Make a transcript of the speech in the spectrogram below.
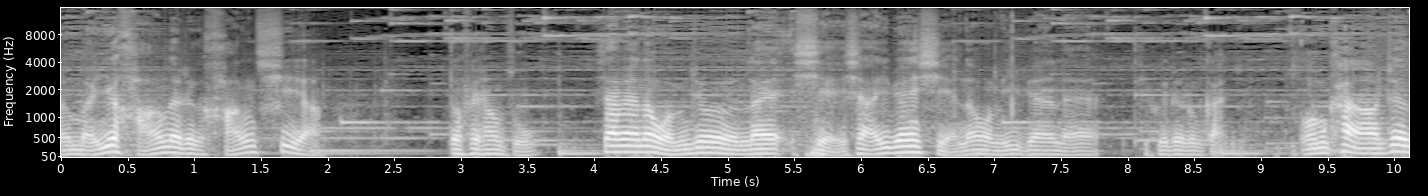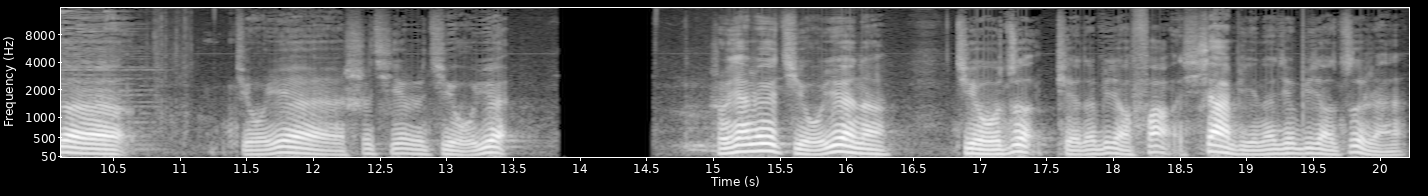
呃每一行的这个行气啊都非常足。下面呢，我们就来写一下，一边写呢，我们一边来体会这种感觉。我们看啊，这个九月十七日，九月。首先，这个九月呢，九字写的比较放，下笔呢就比较自然。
